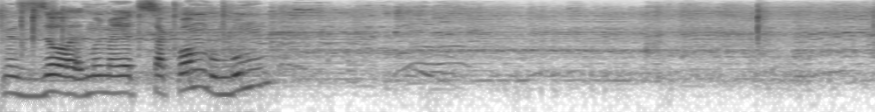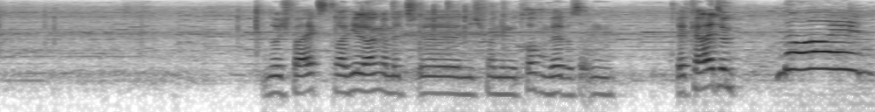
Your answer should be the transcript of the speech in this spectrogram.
So, jetzt muss ich mal jetzt zack, bom, bum, bum. So, ich fahre extra hier lang, damit äh, nicht von dem getroffen werde. Was hat ein. Der hat kein Item. Nein!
